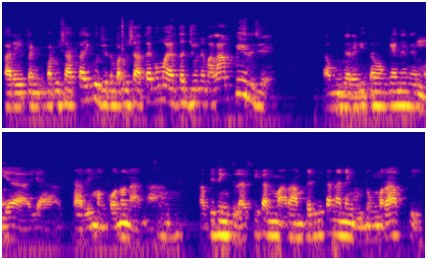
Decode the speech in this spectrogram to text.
kari pen tempat wisata iku jadi tempat wisata iku mah air terjunnya mak lampir je. Kamu jare kita mau kene nih, Pak. iya ya dari mengkonon anak tapi sing jelas ki kan Mak Rampir ki kan neng Gunung Merapi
